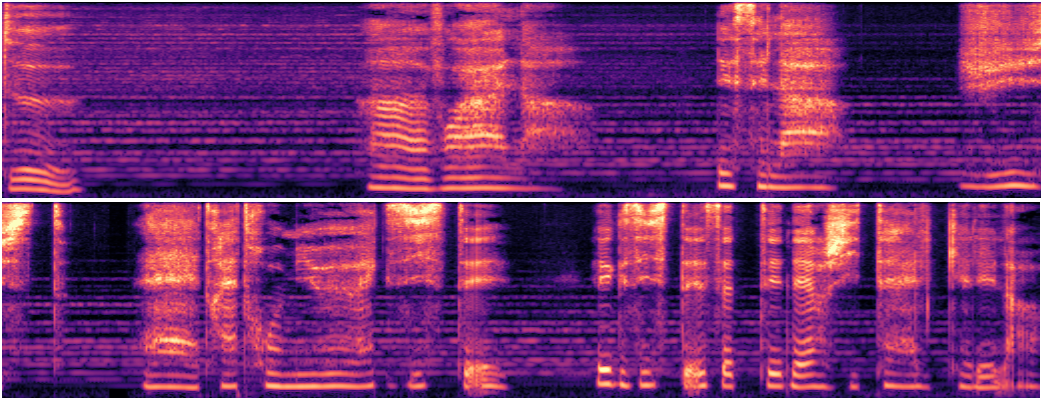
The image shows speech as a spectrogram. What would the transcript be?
2 1 voilà laissez-la juste être, être au mieux, exister, exister cette énergie telle qu'elle est là.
